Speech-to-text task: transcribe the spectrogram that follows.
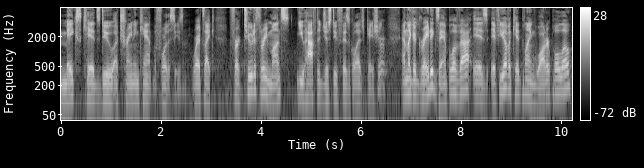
makes kids do a training camp before the season, where it's like for two to three months, you have to just do physical education. And like a great example of that is if you have a kid playing water polo,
